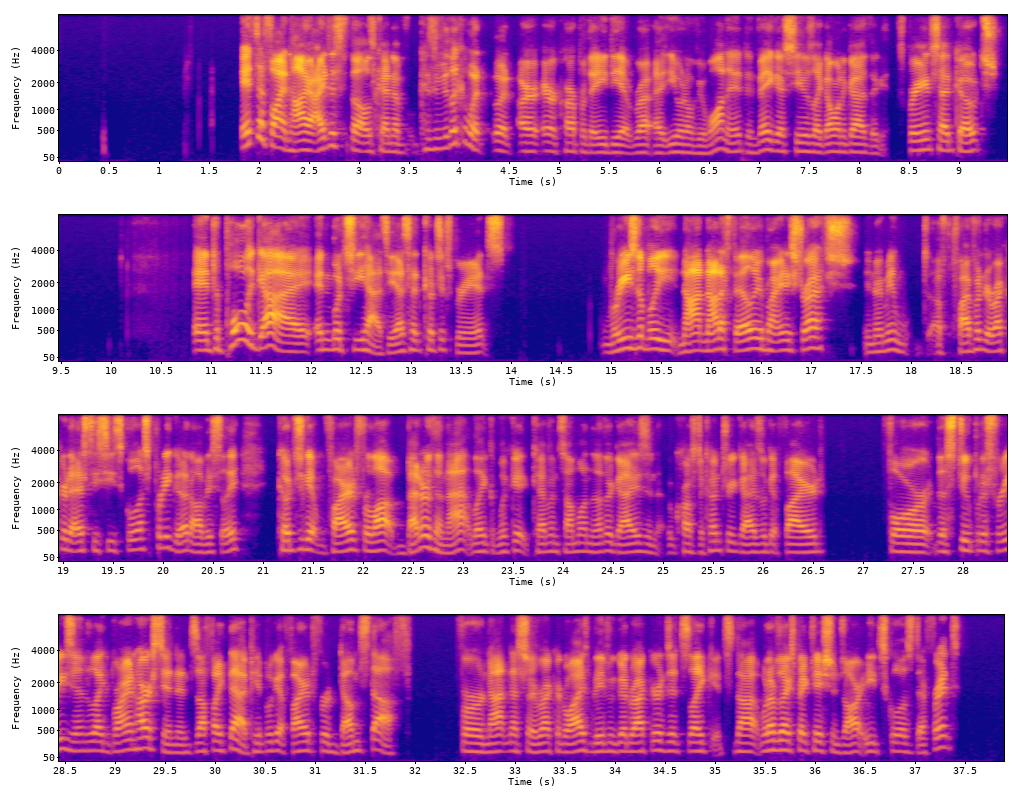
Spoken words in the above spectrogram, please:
it's a fine hire. I just felt it was kind of because if you look at what what our Erick Harper, the AD at, at UNLV, wanted in Vegas, he was like, I want a guy the experienced head coach. And to pull a guy, and which he has, he has head coach experience reasonably not not a failure by any stretch. You know what I mean? A 500 record at SEC school that's pretty good. Obviously, coaches get fired for a lot better than that. Like look at Kevin Sumlin and other guys and across the country, guys will get fired for the stupidest reasons, like Bryan Harsin and stuff like that. People get fired for dumb stuff, for not necessarily record wise, but even good records. It's like it's not whatever the expectations are. Each school is different.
